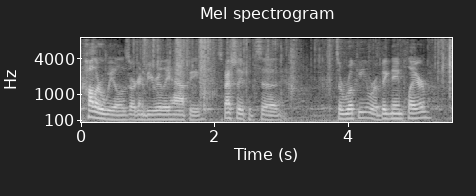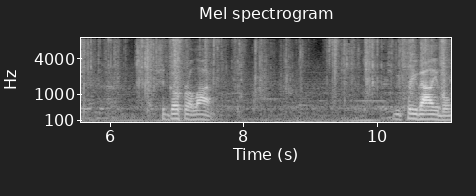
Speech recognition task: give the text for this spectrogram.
color wheels are going to be really happy, especially if it's a, it's a rookie or a big name player, should go for a lot. Be pretty valuable.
